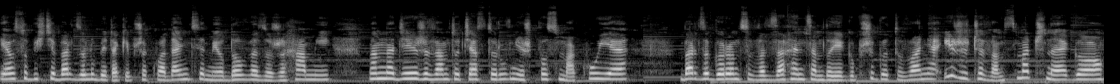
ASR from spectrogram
Ja osobiście bardzo lubię takie przekładańce miodowe z orzechami. Mam nadzieję, że Wam to ciasto również posmakuje. Bardzo gorąco Was zachęcam do jego przygotowania i życzę Wam smacznego.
